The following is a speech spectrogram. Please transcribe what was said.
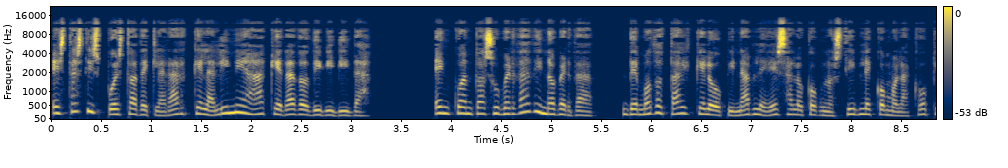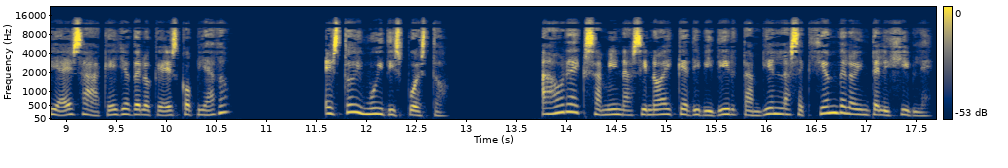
¿Estás dispuesto a declarar que la línea ha quedado dividida? En cuanto a su verdad y no verdad, de modo tal que lo opinable es a lo cognoscible como la copia es a aquello de lo que es copiado? Estoy muy dispuesto. Ahora examina si no hay que dividir también la sección de lo inteligible.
